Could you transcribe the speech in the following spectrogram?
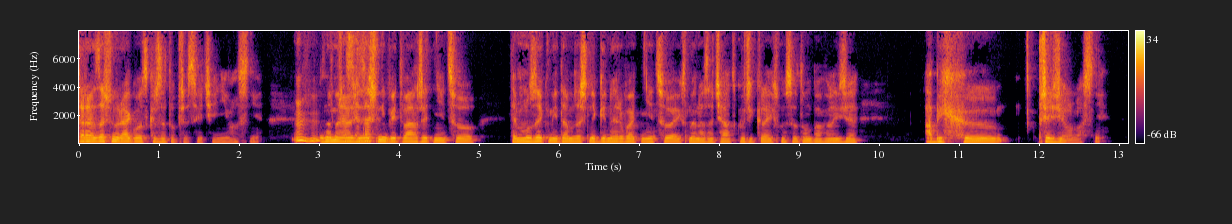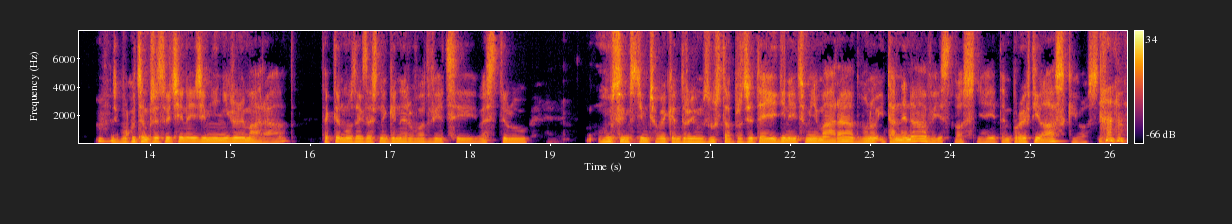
teda začnu reagovat skrze to přesvědčení vlastně. Mm-hmm, to znamená, že tak. začnu vytvářet něco, ten mozek mi tam začne generovat něco, jak jsme na začátku říkali, jak jsme se o tom bavili, že abych uh, přežil vlastně. Mm-hmm. Že pokud jsem přesvědčený, že mě nikdo nemá rád, tak ten mozek začne generovat věci ve stylu musím s tím člověkem druhým zůstat, protože to je jediný, co mě má rád. Ono i ta nenávist vlastně je ten projev té lásky vlastně. Ano.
